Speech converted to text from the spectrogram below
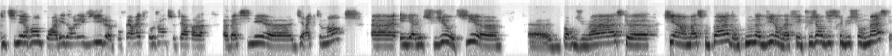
itinérants pour aller dans les villes, pour permettre aux gens de se faire euh, vacciner euh, directement. et il y a le sujet aussi du port du masque, qui a un masque ou pas. Donc nous, notre ville, on a fait plusieurs distributions de masques,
